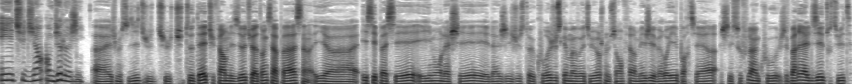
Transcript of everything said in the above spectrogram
et étudiant en biologie. Euh, je me suis dit, tu, tu, tu, te tais, tu fermes les yeux, tu attends que ça passe. Et, euh, et c'est passé, et ils m'ont lâché. Et là, j'ai juste couru jusqu'à ma voiture, je me suis enfermé, j'ai verrouillé les portières, j'ai soufflé un coup, j'ai pas réalisé tout de suite.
